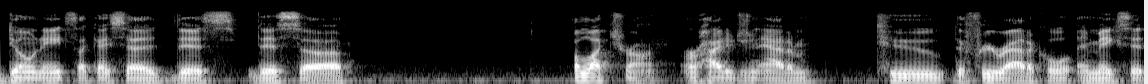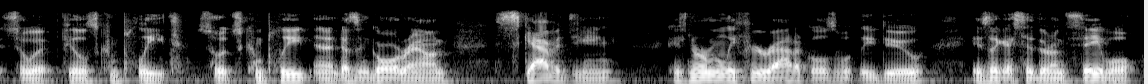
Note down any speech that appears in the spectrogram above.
donates, like I said, this, this, uh, electron or hydrogen atom to the free radical and makes it so it feels complete. So it's complete and it doesn't go around scavenging because normally free radicals, what they do is, like I said, they're unstable.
